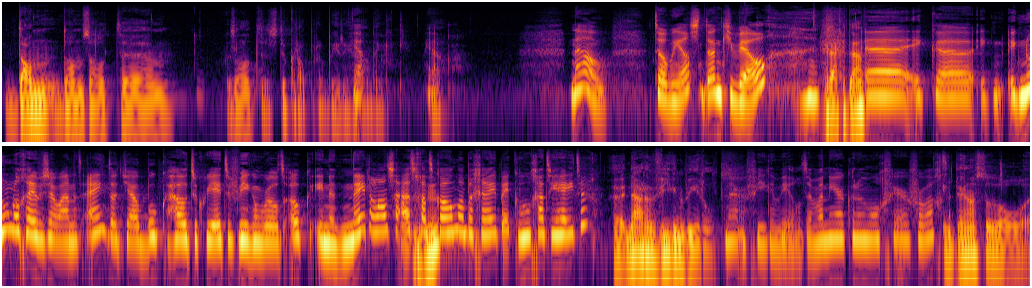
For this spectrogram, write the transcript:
dan, dan zal, het, ehm, zal het een stuk rapper beginnen gaan, Ja. denk ik. Ja. Nou, Tobias, dankjewel. Graag gedaan. Eh, ik, eh, ik, ik noem nog even zo aan het eind dat jouw boek How to Create a Vegan World ook in het Nederlands uit gaat Mhm. komen, begreep ik. Hoe gaat die heten? Eh, naar een vegan wereld. Naar een vegan wereld. En wanneer kunnen we hem ongeveer verwachten? Ik denk dat dat al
